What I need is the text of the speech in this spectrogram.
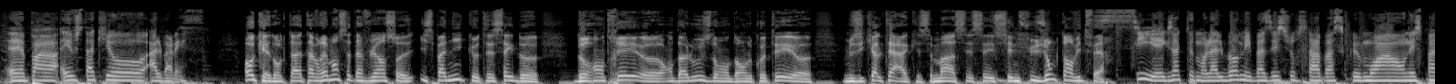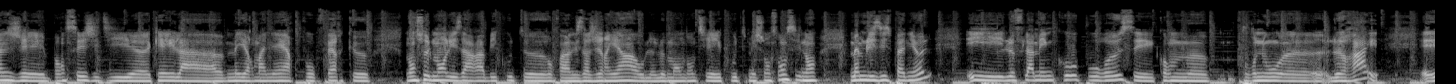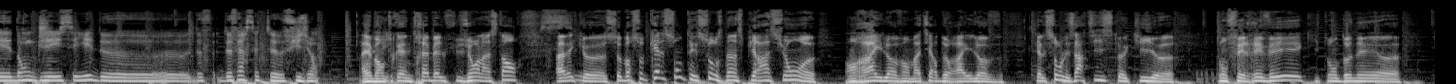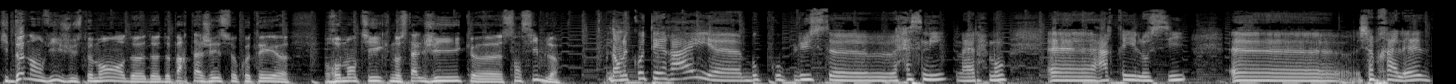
euh, par Eustaquio Alvarez. Ok, donc t'as as vraiment cette influence euh, hispanique que t'essayes de de rentrer euh, andalouse dans dans le côté euh, musical tac. C'est c'est une fusion que t'as envie de faire. Si, exactement. L'album est basé sur ça parce que moi, en Espagne, j'ai pensé, j'ai dit euh, quelle est la meilleure manière pour faire que non seulement les Arabes écoutent, euh, enfin les Algériens ou le, monde entier écoute mes chansons, sinon même les Espagnols. Et le flamenco pour eux, c'est comme euh, pour nous le rail. Et donc j'ai essayé de, de de faire cette fusion. Eh ben en tout cas une très belle fusion à l'instant avec euh, ce morceau. Quelles sont tes sources d'inspiration euh, en rail love, en matière de rail love? Quels sont les artistes qui euh, t'ont fait rêver, qui t'ont donné, euh, qui donnent envie justement de, de, de partager ce côté euh, romantique, nostalgique, euh, sensible? Dans le côté rail, euh, beaucoup plus euh, Hasni, euh, Aqil aussi, euh, Chab Khaled.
